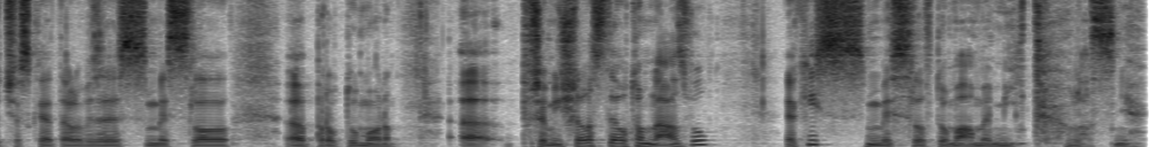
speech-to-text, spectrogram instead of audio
eh, České televize Smysl eh, pro tumor. Přemýšlel jste o tom názvu? Jaký smysl to máme mít vlastně?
